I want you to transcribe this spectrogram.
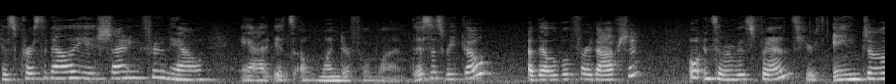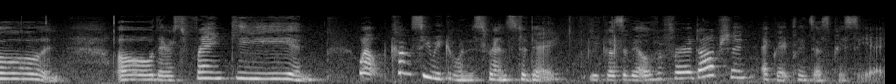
His personality is shining through now, and it's a wonderful one. This is Rico, available for adoption. Oh, and some of his friends. Here's Angel, and oh, there's Frankie, and well, come see Rico and his friends today. Rico's available for adoption at Great Plains SPCA.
